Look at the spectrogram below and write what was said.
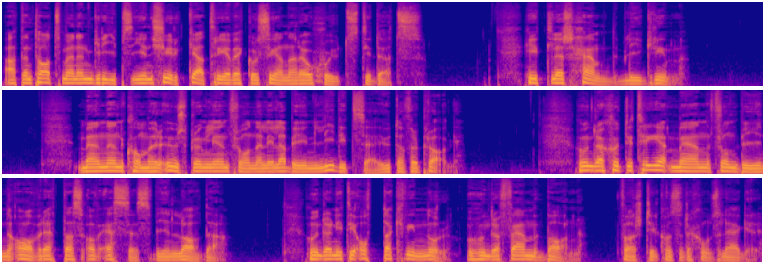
Attentatsmännen grips i en kyrka tre veckor senare och skjuts till döds. Hitlers hämnd blir grym. Männen kommer ursprungligen från den lilla byn Lidice utanför Prag. 173 män från byn avrättas av SS vid en lada. 198 kvinnor och 105 barn förs till koncentrationsläger.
